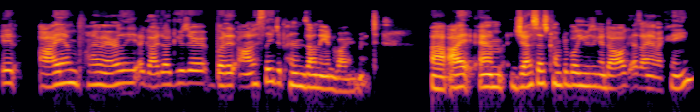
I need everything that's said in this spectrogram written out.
it I am primarily a guide dog user, but it honestly depends on the environment. Uh, I am just as comfortable using a dog as I am a cane.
